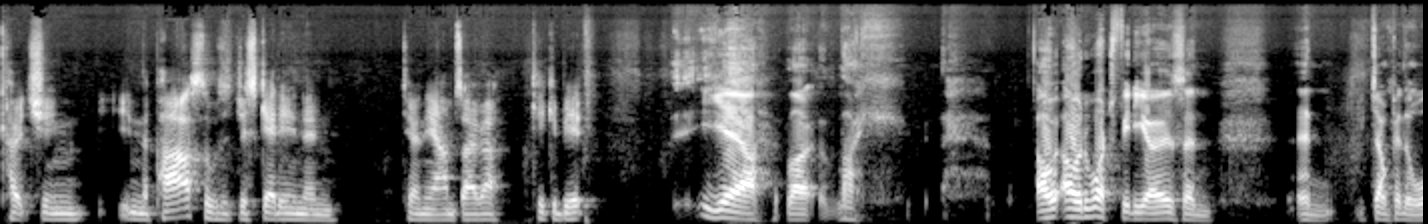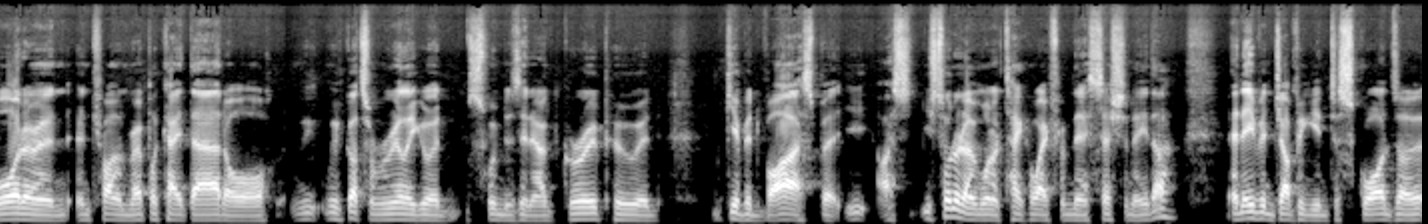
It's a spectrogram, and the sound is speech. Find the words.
coaching in the past or was it just get in and turn the arms over kick a bit yeah like like i, I would watch videos and and jump in the water and, and try and replicate that or we, have got some really good swimmers in our group who would give advice, but you, I, you, sort of don't want to take away from their session either. And even jumping into squads, I,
